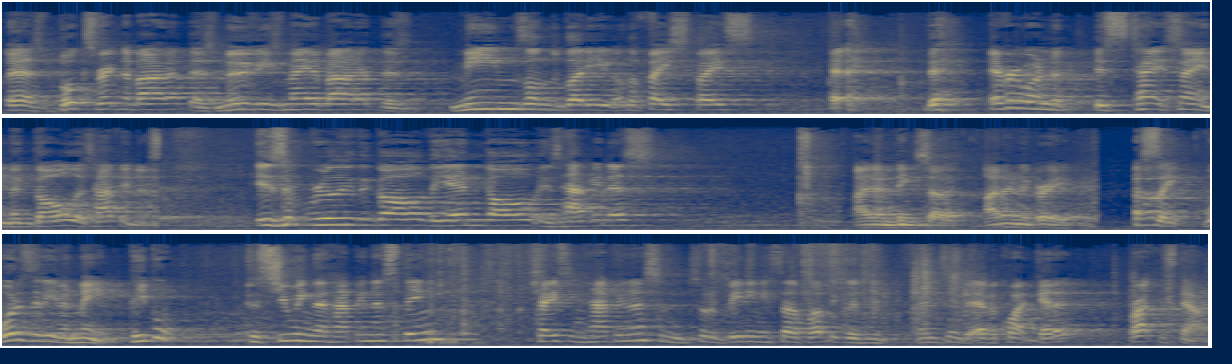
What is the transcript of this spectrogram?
There's books written about it. There's movies made about it. There's memes on the bloody on the face space. Everyone is t- saying the goal is happiness. Is it really the goal? The end goal is happiness? I don't think so. I don't agree. Firstly, what does it even mean? People pursuing the happiness thing, chasing happiness and sort of beating yourself up because you don't seem to ever quite get it. Write this down.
